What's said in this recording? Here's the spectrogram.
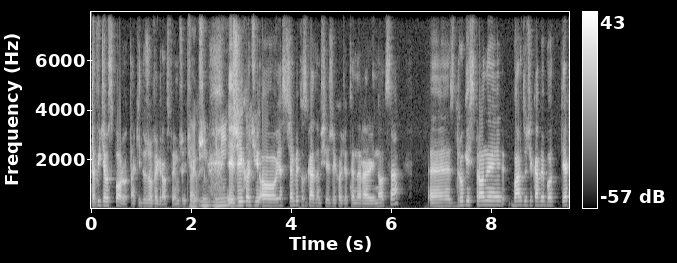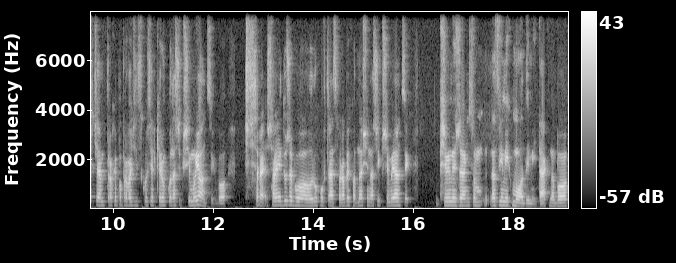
to widział sporo, tak, i dużo wygrał w swoim życiu Tak, już. i, i Jeżeli chodzi o Jastrzębie, to zgadzam się, jeżeli chodzi o tenera Reynoldsa. E, Z drugiej strony bardzo ciekawy, bo ja chciałem trochę poprowadzić dyskusję w kierunku naszych przyjmujących, bo szalenie dużo było ruchów transferowych odnośnie naszych przyjmujących. Przyjmijmy, że oni są, nazwijmy ich młodymi, tak? No bo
